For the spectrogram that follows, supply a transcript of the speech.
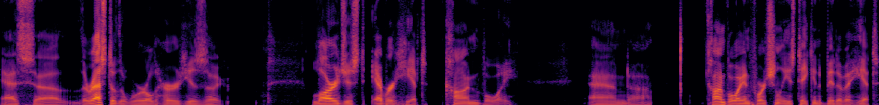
as uh, the rest of the world heard his uh, largest ever hit, Convoy. And uh, Convoy, unfortunately, has taken a bit of a hit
